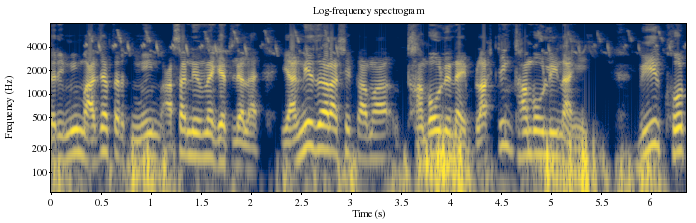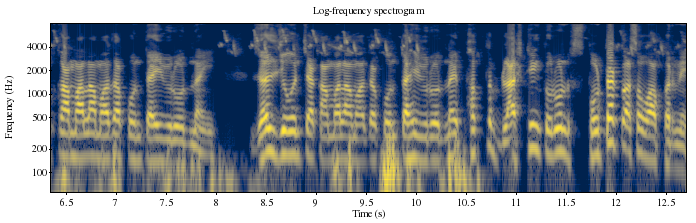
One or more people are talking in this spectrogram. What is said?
तरी मी माझ्या तर मी असा निर्णय घेतलेला आहे. यांनी जर असे कामा थांबवले नाही ब्लास्टिंग थांबवली नाही वीर खोद कामाला माझा कोणताही विरोध नाही. जलजीवनच्या कामाला माझा कोणताही विरोध नाही. फक्त ब्लास्टिंग करून स्फोटक असं वापरणे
